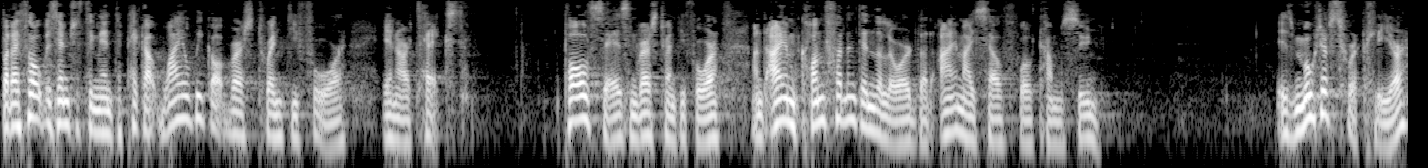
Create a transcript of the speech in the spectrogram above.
But I thought it was interesting then to pick up why have we got verse 24 in our text? Paul says in verse 24, and I am confident in the Lord that I myself will come soon. His motives were clear,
